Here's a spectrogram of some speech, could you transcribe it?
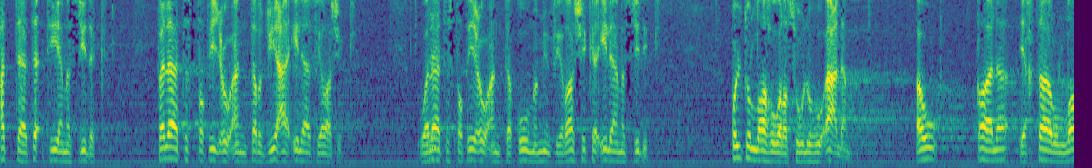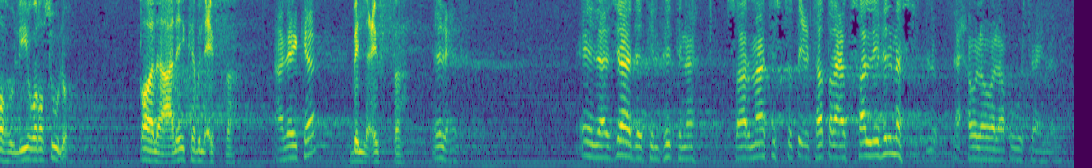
حتى تأتي مسجدك. فلا تستطيع أن ترجع إلى فراشك. ولا تستطيع أن تقوم من فراشك إلى مسجدك. قلت الله ورسوله أعلم. أو قال يختار الله لي ورسوله. قال عليك بالعفة. عليك بالعفة. العفة إذا زادت الفتنة صار ما تستطيع تطلع تصلي في المسجد. لا حول ولا قوة إلا بالله.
